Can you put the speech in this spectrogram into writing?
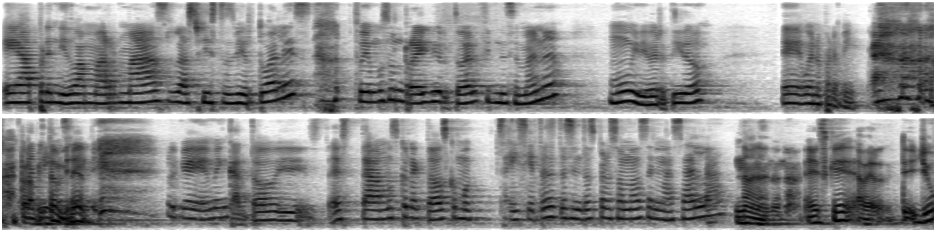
He aprendido a amar más las fiestas virtuales. Tuvimos un rey virtual fin de semana. Muy divertido. Eh, bueno, para mí. para, mí también. Porque me encantó y estábamos conectados como 600, 700 personas en la sala. No, no, no, no. Es que, a ver, yo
